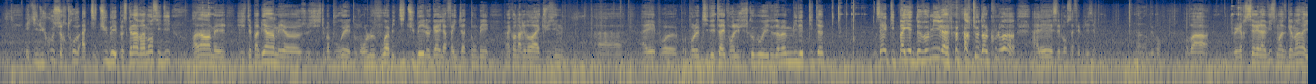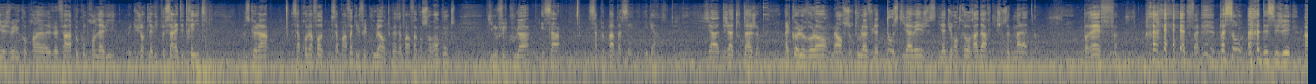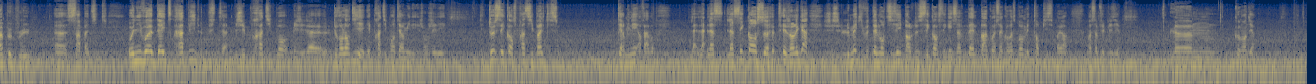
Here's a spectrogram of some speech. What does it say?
et qui du coup se retrouvent à tituber. Parce que là, vraiment, s'il dit Ah non, mais j'étais pas bien, mais euh, j'étais pas bourré. On le voit, mais tituber, le gars, il a failli déjà tomber. Rien qu'en arrivant dans la cuisine. Euh, allez, pour, pour, pour le petit détail, pour aller jusqu'au bout, il nous a même mis des petites. Savez, les petites paillettes de vomi là, un peu partout dans le couloir. Allez, c'est bon, ça fait plaisir. Non, non, mais bon, on va. Je vais lui resserrer la vis, moi, ce gamin là, je vais lui comprendre, je vais le faire un peu comprendre la vie, du genre que la vie peut s'arrêter très vite. Parce que là, c'est la première fois, c'est première fois qu'il fait le coup là, en tout cas, c'est la première fois qu'on se rend compte qu'il nous fait le coup là, et ça, ça peut pas passer, les gars. Déjà, à tout âge, alcool au volant, mais alors surtout là, vu la dose qu'il avait, il a dû rentrer au radar, quelque chose de malade quoi. Bref, bref, passons à des sujets un peu plus euh, sympathiques. Au niveau update rapide, j'ai pratiquement, mais la- devant l'ordi est, pratiquement terminé. Genre j'ai les, deux séquences principales qui sont terminées. Enfin bon, la, séquence, genre les gars, le mec il veut tellement teaser, il parle de séquence, les gars ils savent même pas à quoi ça correspond, mais tant pis, c'est pas grave. Moi ça me fait plaisir. Le comment dire?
